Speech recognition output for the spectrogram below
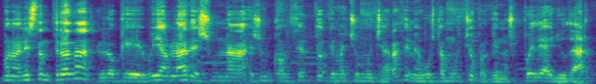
Bueno, en esta entrada lo que voy a hablar es, una, es un concepto que me ha hecho mucha gracia y me gusta mucho porque nos puede ayudar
